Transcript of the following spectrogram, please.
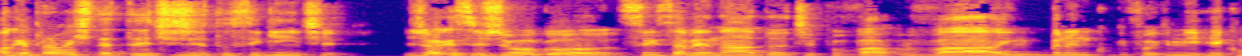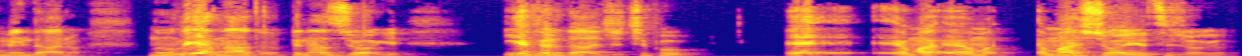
Alguém provavelmente deve ter te dito o seguinte: joga esse jogo sem saber nada, tipo, vá, vá em branco, que foi o que me recomendaram. Não leia nada, apenas jogue. E é verdade, tipo, é, é, uma, é, uma, é uma joia esse jogo.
